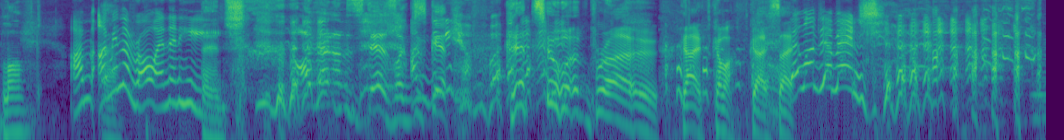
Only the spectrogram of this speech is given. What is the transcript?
loved I'm, I'm in the role, and then he... bench. I don't understand. It's like, just get, thinking of words. get to it, bro. Go, come on, go, say They it. loved our bench!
